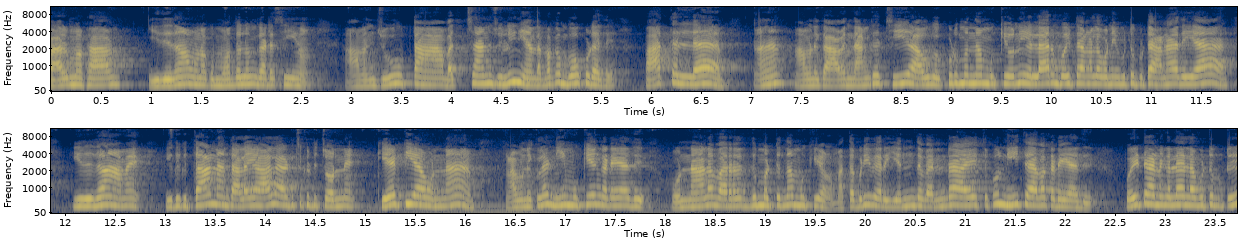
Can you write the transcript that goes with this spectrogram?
பாருமகா இதுதான் உனக்கு முதலும் கடைசியும். அவன் ஜூட்டான் வச்சான்னு சொல்லி நீ அந்த பக்கம் போகக்கூடாது. பார்த்தல்ல. ஆ அவனுக்கு அவன் தங்கச்சி அவங்க குடும்பம் தான் முக்கியம்னு எல்லாரும் போயிட்டாங்களே உன்னை விட்டு விட்டு அனாதையா? இதுதான் அவன். இதுக்கு தான் நான் தலையால் அடிச்சுக்கிட்டு சொன்னேன். கேட்டியா உன்ன? அவனுக்குலாம் நீ முக்கியம் கிடையாது. உன்னால் வர்றது மட்டும்தான் முக்கியம். மற்றபடி வேற எந்த வெண்டாயத்துக்கும் நீ தேவை கிடையாது. போயிட்டானுங்களே எல்லாம் விட்டு விட்டு.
